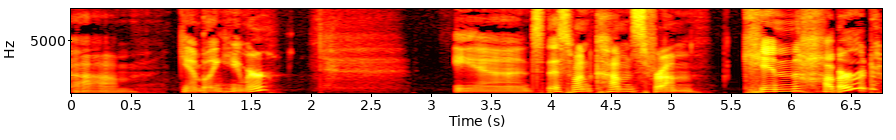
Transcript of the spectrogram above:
um, gambling humor. And this one comes from Kin Hubbard.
